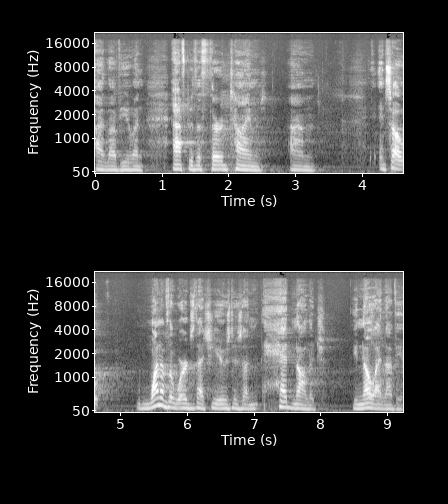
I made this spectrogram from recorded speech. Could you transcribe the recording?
I love you. And after the third time, um, and so one of the words that's used is a head knowledge. You know I love you.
